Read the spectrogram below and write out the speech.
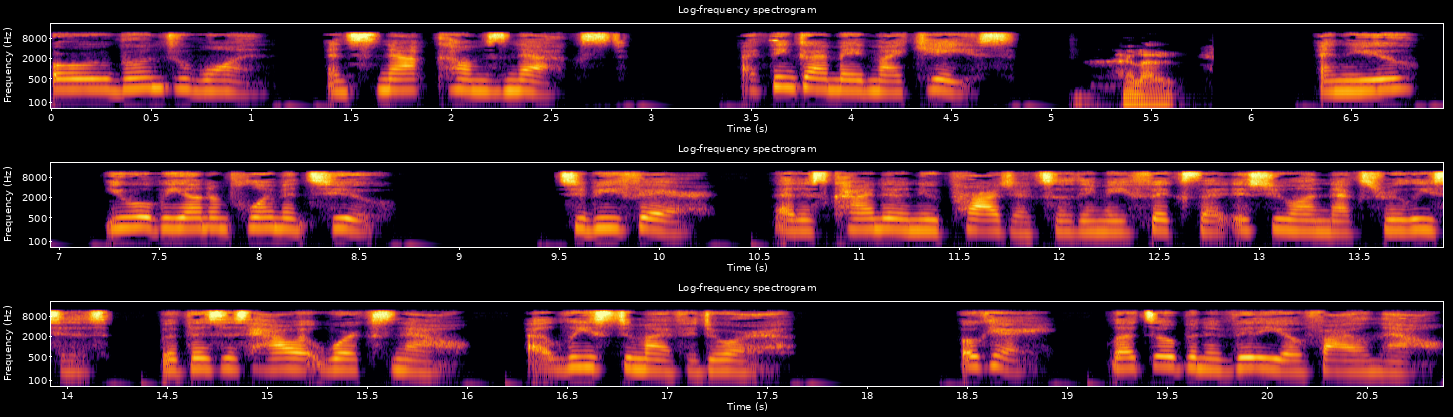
or Ubuntu One, and Snap comes next. I think I made my case. Hello. And you? You will be unemployment too. To be fair, that is kinda a new project so they may fix that issue on next releases, but this is how it works now, at least in my Fedora. Okay, let's open a video file now.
